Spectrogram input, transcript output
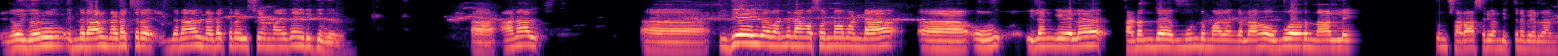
ஏதோ இது ஒரு இந்த நாள் நடக்கிற இந்த நாள் நடக்கிற விஷயம் மாதிரி தான் இருக்குது. ஆஹ் ஆனால் ஆஹ் இதே இதை வந்து நாங்க சொன்னோம்டா ஆஹ் இலங்கையில கடந்த மூன்று மாதங்களாக ஒவ்வொரு நாள்லையும் சராசரி வந்து இத்தனை பேர் தான்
